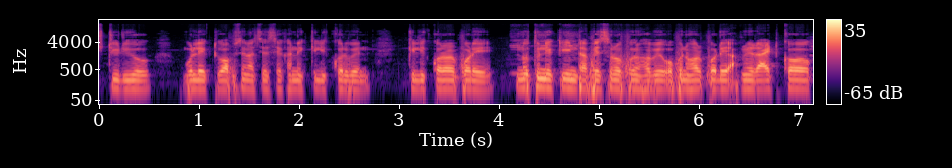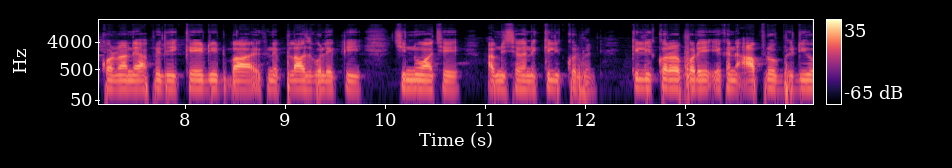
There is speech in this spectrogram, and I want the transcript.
স্টুডিও বলে একটি অপশান আছে, সেখানে ক্লিক করবেন। ক্লিক করার পরে নতুন একটি ইন্টারফেসের ওপেন হবে। ওপেন হওয়ার পরে আপনি রাইট কর্নারে আপনি যদি ক্রেডিট বা এখানে প্লাস বলে একটি চিহ্ন আছে, আপনি সেখানে ক্লিক করবেন। ক্লিক করার পরে এখানে আপলোড ভিডিও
